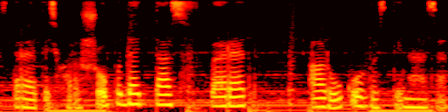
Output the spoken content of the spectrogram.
Старайтесь хорошо подати таз вперед, а руку ввести назад.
